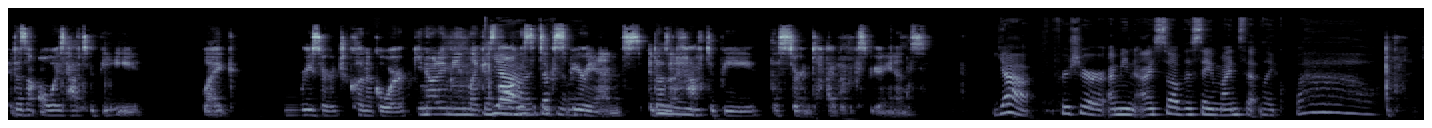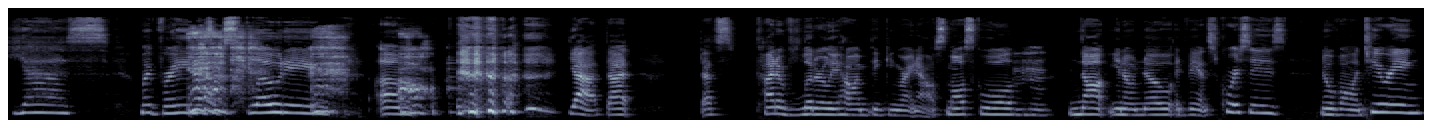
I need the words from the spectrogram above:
it doesn't always have to be like research clinical work you know what i mean like as yeah, long as it's definitely. experience it doesn't mm-hmm. have to be the certain type of experience yeah for sure i mean i still have the same mindset like wow yes my brain is exploding um oh. yeah that that's kind of literally how i'm thinking right now small school mm-hmm. not you know no advanced courses no volunteering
